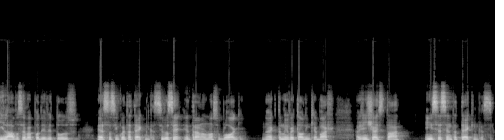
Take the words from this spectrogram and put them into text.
E lá você vai poder ver todas essas 50 técnicas. Se você entrar no nosso blog, né, que também vai estar o link abaixo, a gente já está em 60 técnicas.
